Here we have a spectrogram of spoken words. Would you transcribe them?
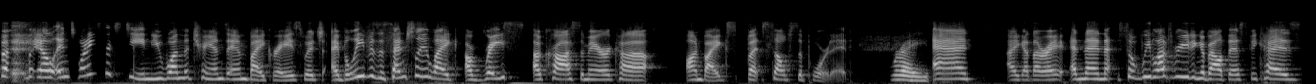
but Lael, in 2016 you won the Trans Am bike race, which I believe is essentially like a race across America on bikes, but self-supported. Right. And I got that right. And then so we loved reading about this because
